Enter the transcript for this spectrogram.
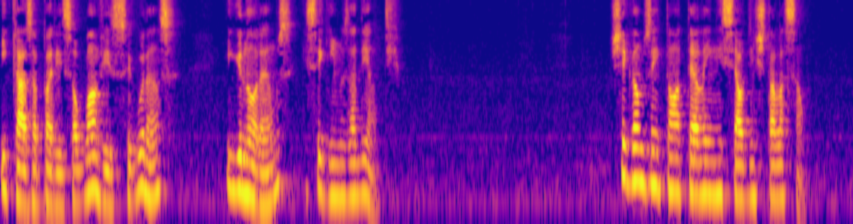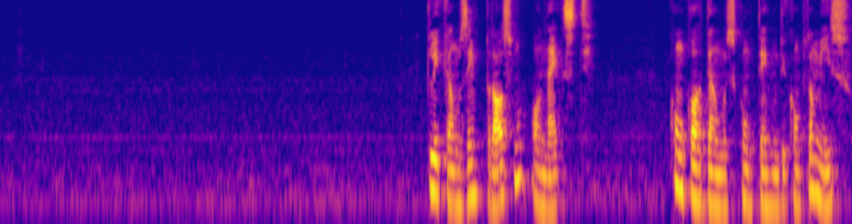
e caso apareça algum aviso de segurança, ignoramos e seguimos adiante. Chegamos então à tela inicial de instalação. Clicamos em Próximo ou Next, concordamos com o termo de compromisso,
